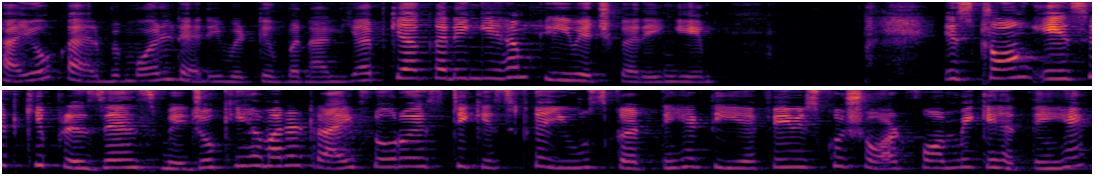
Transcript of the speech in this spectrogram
थायो कार्बोमोल डेरिवेटिव बना लिया। अब क्या करेंगे हम? क्लीवेज करेंगे। स्ट्रॉन्ग एसिड की प्रेजेंस में, जो कि हमारा ट्राईफ्लोरोस्टिक एसिड का यूज़ करते हैं टीएफए इसको शॉर्ट फॉर्म में कहते हैं।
